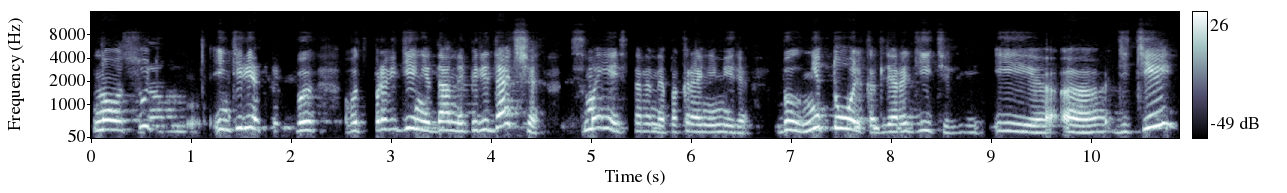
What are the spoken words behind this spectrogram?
но суть интереса в вот проведении данной передачи, с моей стороны, по крайней мере, был не только для родителей и э, детей,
